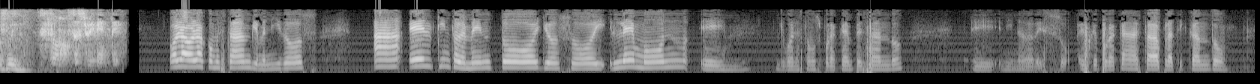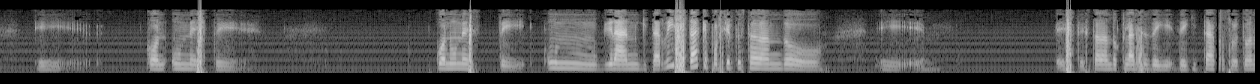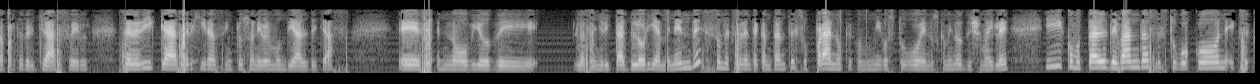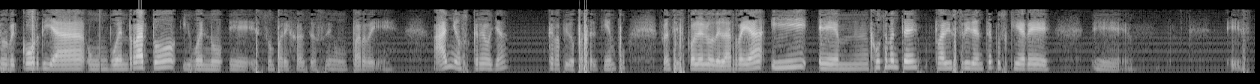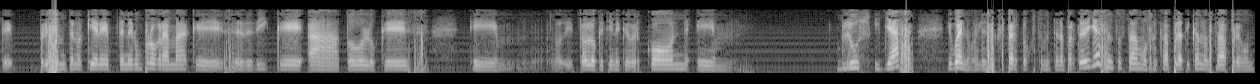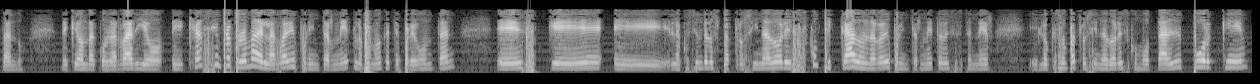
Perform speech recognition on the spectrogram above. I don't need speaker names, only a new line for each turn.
Somos ruido.
Somos estridente.
Hola, hola, ¿cómo están? Bienvenidos a El Quinto Elemento. Yo soy Lemon. Eh, y bueno, estamos por acá empezando. Eh, ni nada de eso. Es que por acá estaba platicando eh, con un este con un este un gran guitarrista que por cierto está dando eh, este, está dando clases de, de, guitarra, sobre todo en la parte del jazz. Él se dedica a hacer giras incluso a nivel mundial de jazz. Es novio de la señorita Gloria Menéndez, una excelente cantante, soprano, que conmigo estuvo en los caminos de Shumailé, y como tal de bandas estuvo con Execrobecordia un buen rato, y bueno, eh, son parejas de hace un par de años, creo ya, qué rápido pasa el tiempo, Francisco Lelo de la REA, y eh, justamente Radio Estridente pues quiere, eh, este, precisamente no quiere tener un programa que se dedique a todo lo que es eh, todo lo que tiene que ver con eh, blues y jazz. Y bueno él es experto justamente en la parte de jazz entonces estábamos acá platicando estaba preguntando de qué onda con la radio eh, casi siempre el problema de la radio por internet lo primero que te preguntan es que eh, la cuestión de los patrocinadores es complicado en la radio por internet a veces tener eh, lo que son patrocinadores como tal porque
